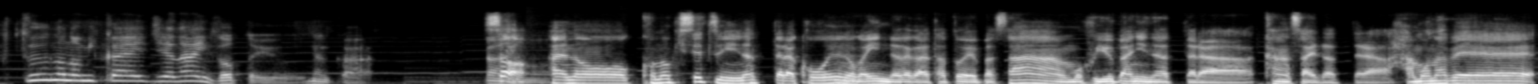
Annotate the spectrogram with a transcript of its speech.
普通の飲み会じゃないぞという、なんか。そう。あのーこの季節になったらこういうのがいいんだ。だから例えばさ、もう冬場になったら、関西だったら、ハモ鍋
